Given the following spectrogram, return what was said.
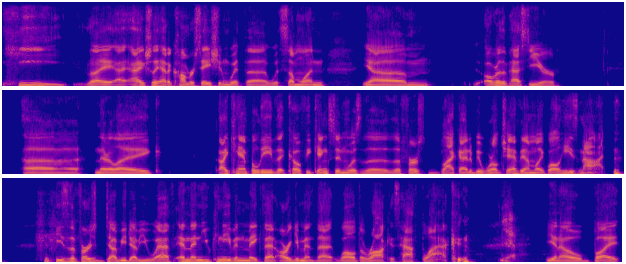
he like I actually had a conversation with uh with someone um over the past year. Uh and they're like I can't believe that Kofi Kingston was the the first black guy to be world champion. I'm like, well, he's not. he's the first WWF and then you can even make that argument that well, The Rock is half black. Yeah, you know, but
